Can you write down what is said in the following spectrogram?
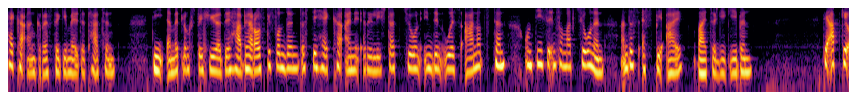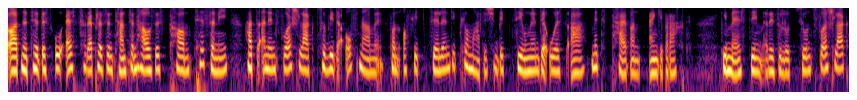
Hackerangriffe gemeldet hatten. Die Ermittlungsbehörde habe herausgefunden, dass die Hacker eine Relaisstation in den USA nutzten und diese Informationen an das FBI weitergegeben. Der Abgeordnete des US-Repräsentantenhauses Tom Tiffany hat einen Vorschlag zur Wiederaufnahme von offiziellen diplomatischen Beziehungen der USA mit Taiwan eingebracht. Gemäß dem Resolutionsvorschlag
